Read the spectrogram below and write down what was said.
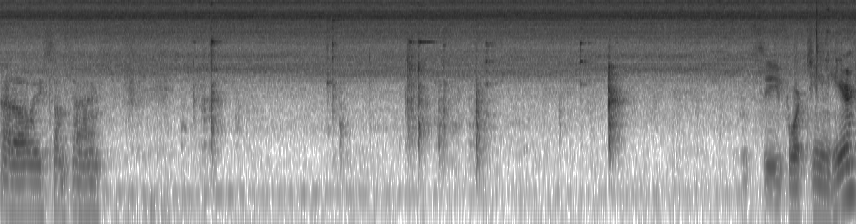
Not always, sometimes. Let's see, 14 here.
